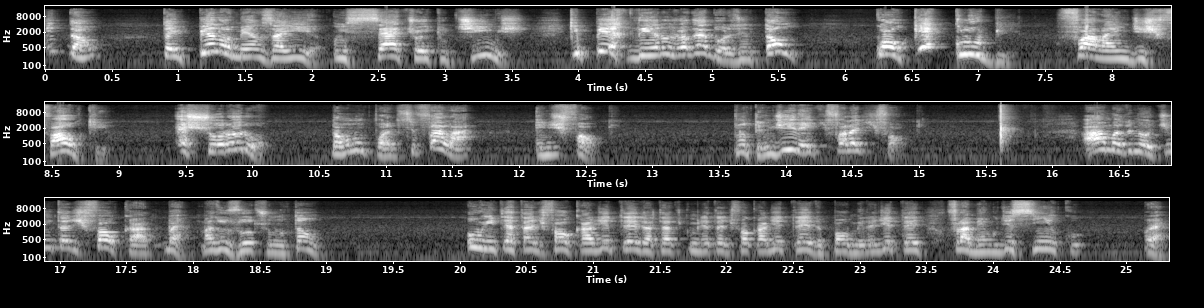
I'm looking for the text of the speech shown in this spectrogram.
Então, tem pelo menos aí uns 7, 8 times que perderam jogadores. Então, qualquer clube falar em desfalque é chororô. Então não pode se falar em desfalque. Não tem direito de falar de desfalque. Ah, mas o meu time está desfalcado. Ué, mas os outros não estão? O Inter está desfalcado de 3, o Atlético Mineiro está desfalcado de 3, o Palmeiras de 3, o Flamengo de 5. Ué,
